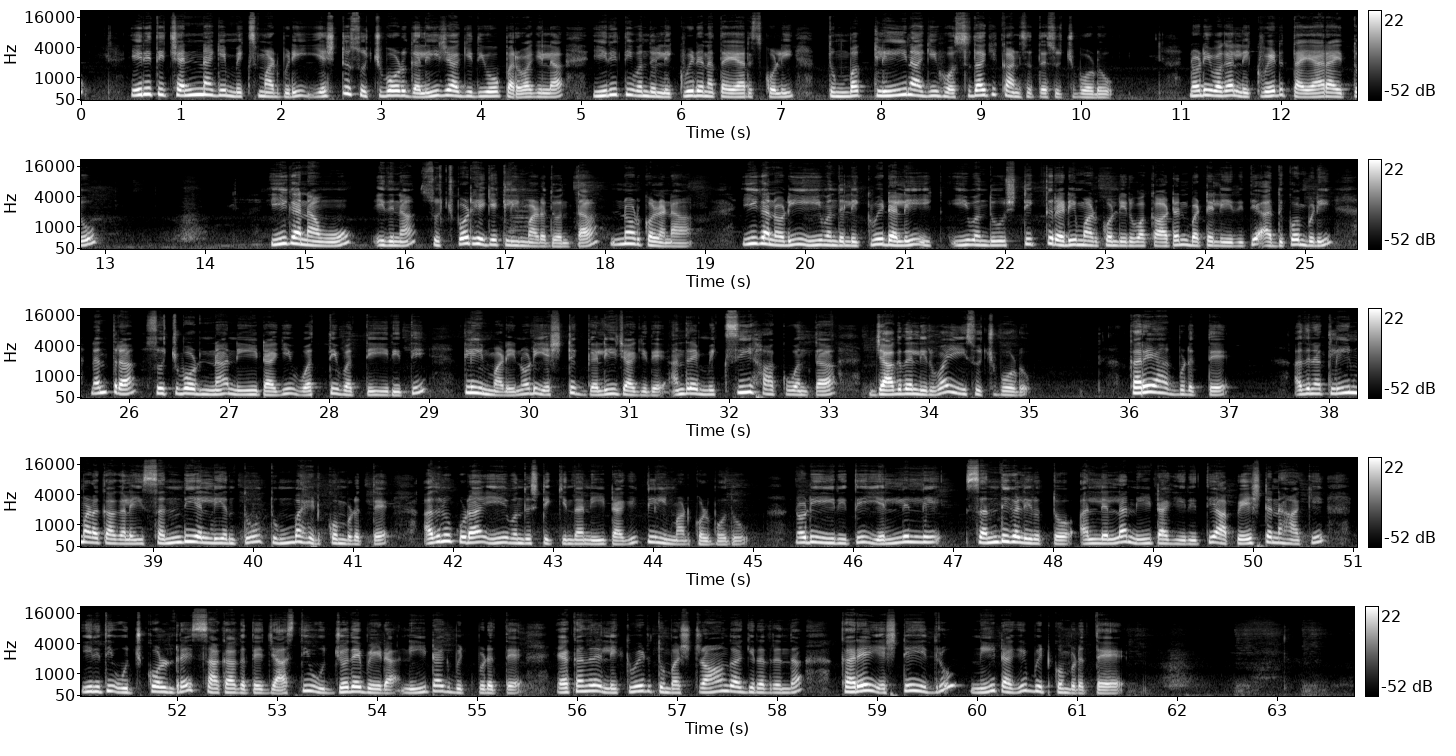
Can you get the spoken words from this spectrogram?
ಈ ರೀತಿ ಚೆನ್ನಾಗಿ ಮಿಕ್ಸ್ ಮಾಡಿಬಿಡಿ. ಎಷ್ಟು ಸ್ವಿಚ್ ಬೋರ್ಡ್ ಗಲೀಜಾಗಿದೆಯೋ ಪರವಾಗಿಲ್ಲ. ಈ ರೀತಿ ಒಂದು ಲಿಕ್ವಿಡನ್ನು ತಯಾರಿಸ್ಕೊಳ್ಳಿ. ತುಂಬ ಕ್ಲೀನಾಗಿ ಹೊಸದಾಗಿ ಕಾಣಿಸುತ್ತೆ ಸ್ವಿಚ್ ಬೋರ್ಡು ನೋಡಿ, ಇವಾಗ ಲಿಕ್ವಿಡ್ ತಯಾರಾಯಿತು. ಈಗ ನಾವು ಇದನ್ನು ಸ್ವಿಚ್ ಬೋರ್ಡ್ ಹೇಗೆ ಕ್ಲೀನ್ ಮಾಡೋದು ಅಂತ ನೋಡ್ಕೊಳ್ಳೋಣ. ಈಗ ನೋಡಿ, ಈ ಒಂದು ಲಿಕ್ವಿಡಲ್ಲಿ ಈ ಒಂದು ಸ್ಟಿಕ್ ರೆಡಿ ಮಾಡ್ಕೊಂಡಿರುವ ಕಾಟನ್ ಬಟ್ಟೆಲಿ ಈ ರೀತಿ ಅದ್ಕೊಂಬಿಡಿ ನಂತರ ಸ್ವಿಚ್ ಬೋರ್ಡನ್ನ ನೀಟಾಗಿ ಒತ್ತಿ ಒತ್ತಿ ಈ ರೀತಿ ಕ್ಲೀನ್ ಮಾಡಿ. ನೋಡಿ, ಎಷ್ಟು ಗಲೀಜಾಗಿದೆ. ಅಂದರೆ ಮಿಕ್ಸಿ ಹಾಕುವಂಥ ಜಾಗದಲ್ಲಿರುವ ಈ ಸ್ವಿಚ್ ಬೋರ್ಡು ಕರೆ ಆಗಿಬಿಡುತ್ತೆ. ಅದನ್ನು ಕ್ಲೀನ್ ಮಾಡೋಕ್ಕಾಗಲ್ಲ. ಈ ಸಂದಿಯಲ್ಲಿ ಅಂತೂ ತುಂಬ ಹಿಡ್ಕೊಂಬಿಡುತ್ತೆ ಅದನ್ನು ಕೂಡ ಈ ಒಂದು ಸ್ಟಿಕ್ಕಿಂದ ನೀಟಾಗಿ ಕ್ಲೀನ್ ಮಾಡ್ಕೊಳ್ಬೋದು. ನೋಡಿ ಈ ರೀತಿ ಎಲ್ಲೆಲ್ಲಿ ಸಂಧಿಗಳಿರುತ್ತೋ ಅಲ್ಲೆಲ್ಲ ನೀಟಾಗಿ ಈ ರೀತಿ ಆ ಪೇಸ್ಟನ್ನು ಹಾಕಿ ಈ ರೀತಿ ಉಜ್ಕೊಂಡ್ರೆ ಸಾಕಾಗುತ್ತೆ. ಜಾಸ್ತಿ ಉಜ್ಜೋದೇ ಬೇಡ. ನೀಟಾಗಿ ಬಿಟ್ಬಿಡುತ್ತೆ. ಯಾಕಂದರೆ ಲಿಕ್ವಿಡ್ ತುಂಬ ಸ್ಟ್ರಾಂಗ್ ಆಗಿರೋದ್ರಿಂದ ಕರೆ ಎಷ್ಟೇ ಇದ್ದರೂ ನೀಟಾಗಿ ಬಿಟ್ಕೊಂಡ್ಬಿಡುತ್ತೆ.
